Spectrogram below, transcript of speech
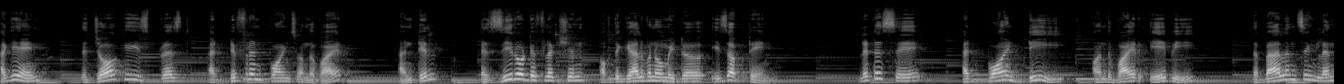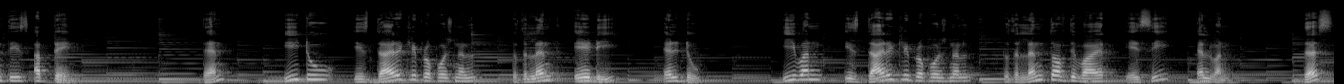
Again, the jockey is pressed at different points on the wire until a zero deflection of the galvanometer is obtained. Let us say at point D on the wire AB, the balancing length is obtained. Then E2 is directly proportional to the length AD L2. E1 is directly proportional to the length of the wire AC L1. Thus,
